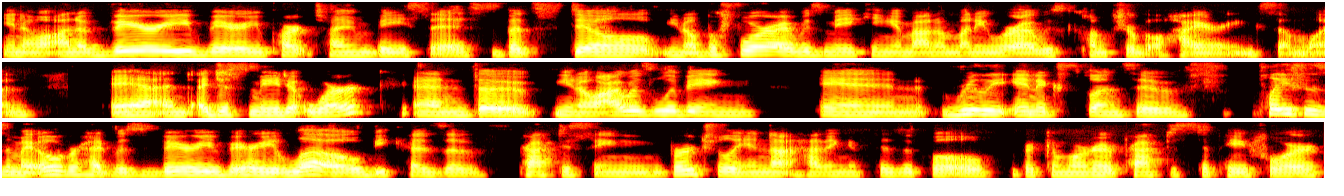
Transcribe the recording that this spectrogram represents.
you know, on a very, very part-time basis, but still, you know, before I was making amount of money where I was comfortable hiring someone. And I just made it work. And the, you know, I was living in really inexpensive places and my overhead was very, very low because of practicing virtually and not having a physical brick and mortar practice to pay for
